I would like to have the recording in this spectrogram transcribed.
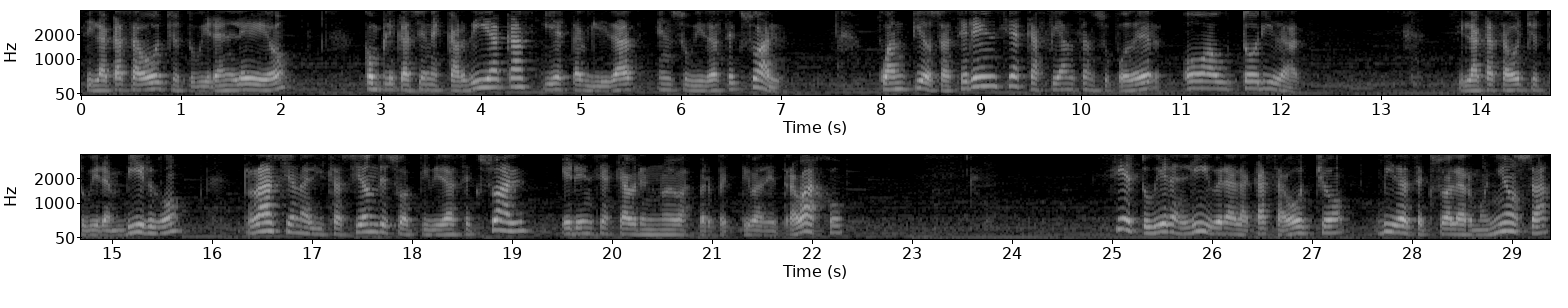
Si la casa 8 estuviera en Leo, complicaciones cardíacas y estabilidad en su vida sexual, cuantiosas herencias que afianzan su poder o autoridad. Si la casa 8 estuviera en Virgo, racionalización de su actividad sexual, herencias que abren nuevas perspectivas de trabajo. Si estuviera en Libra, la casa 8, vida sexual armoniosa,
